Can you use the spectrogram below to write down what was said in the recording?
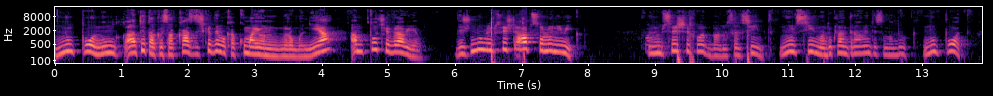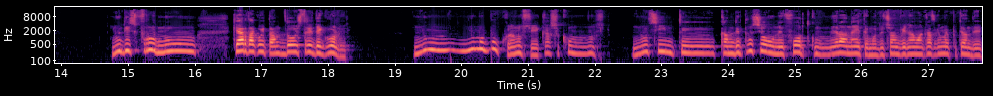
Nu pot, nu, atâta că să acasă. Deci credem că acum eu în România am tot ce vreau eu. Deci nu lipsește absolut nimic. Nu lipsește fotbalul, să-l simt. Nu-l simt, mă duc la antrenamente să mă duc. Nu pot. Nu disfrut, nu... Chiar dacă, uite, am 23 de goluri. Nu, nu mă bucură, nu știu, e ca și cum, nu știu. Nu simt uh, că am depus eu un efort cum era înainte. Mă duceam, veneam acasă că nu mai puteam de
